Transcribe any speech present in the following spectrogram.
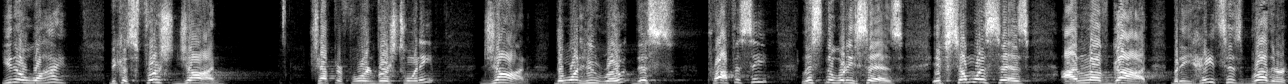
You know why? Because First John chapter 4 and verse 20, John, the one who wrote this prophecy, listen to what he says. If someone says, I love God, but he hates his brother,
